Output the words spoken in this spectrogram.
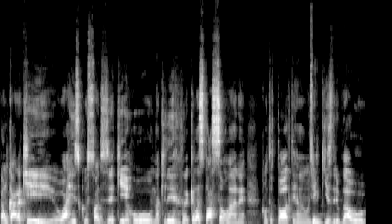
É um cara que eu arrisco só dizer que errou naquele, naquela situação lá, né? Contra o Tottenham, onde Sim. ele quis driblar o,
